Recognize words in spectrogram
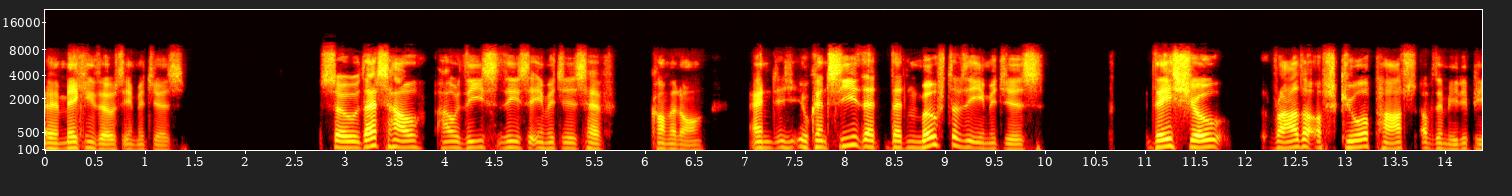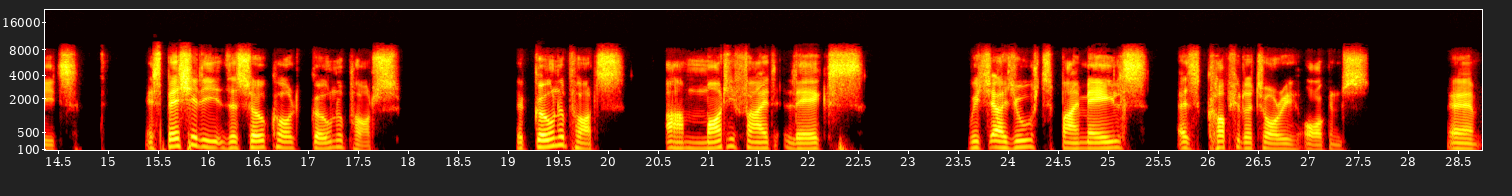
uh, making those images. So that's how, how these, these images have come along. And you can see that, that most of the images, they show rather obscure parts of the millipedes, especially the so-called gonopods. The gonopods are modified legs which are used by males as copulatory organs. Um,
